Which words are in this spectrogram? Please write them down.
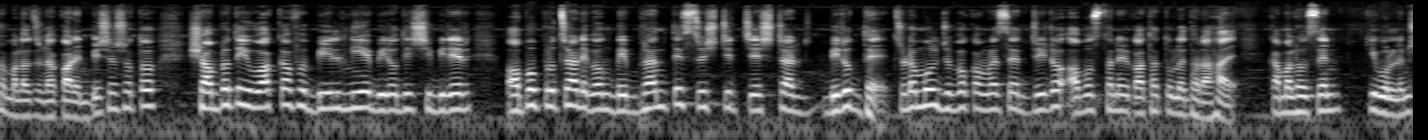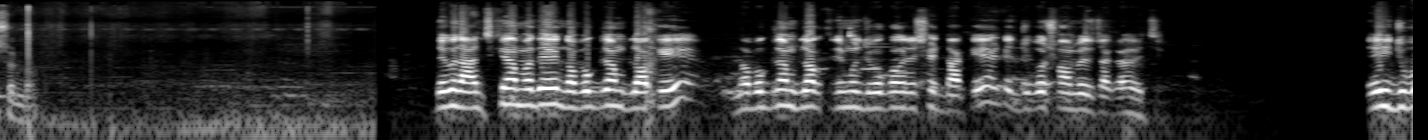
সমালোচনা করেন। বিশেষত, সম্প্রতি ওয়াকফ বিল নিয়ে বিরোধী শিবিরের অপপ্রচার এবং বিভ্রান্তি সৃষ্টির চেষ্টার বিরুদ্ধে তৃণমূল যুব কংগ্রেসের দৃঢ় অবস্থানের কথা তুলে ধরা হয়। কামাল হোসেন, কি বললেন শুনব। দেখুন, আজকে আমাদের নবগ্রাম ব্লকে নবগ্রাম ব্লক তৃণমূল যুব কংগ্রেসের ডাকে একটা যুব সমাবেশ ডাকা হয়েছে। এই যুব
